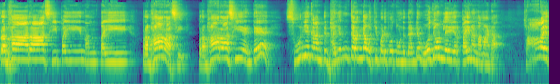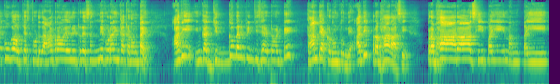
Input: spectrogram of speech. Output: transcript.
ప్రభారాశిపై నంతయి ప్రభారాశి. ప్రభారాశి అంటే సూర్యకాంతి భయంకరంగా వచ్చి పడిపోతూ ఉండేది. అంటే ఓజోన్ లేయర్ పైన అన్నమాట. చాలా ఎక్కువగా వచ్చేస్తుంటుంది అల్ట్రావైలెట్ రేస్ అన్నీ కూడా ఇంకా అక్కడ ఉంటాయి. అది ఇంకా జిగ్గు కనిపించేసేటువంటి కాంతి అక్కడ ఉంటుంది. అది ప్రభారాశి. ప్రభారాశిపై నంతై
